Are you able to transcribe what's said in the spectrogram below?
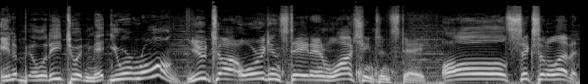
inability to admit you were wrong. Utah, Oregon State, and Washington State, all 6 and 11,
